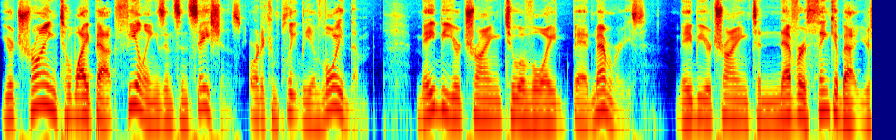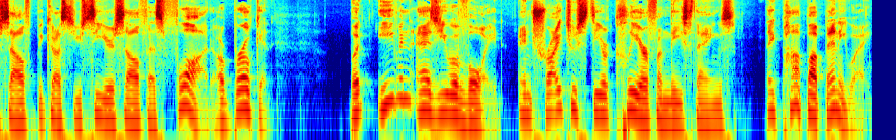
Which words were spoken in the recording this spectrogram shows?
You're trying to wipe out feelings and sensations or to completely avoid them. Maybe you're trying to avoid bad memories. Maybe you're trying to never think about yourself because you see yourself as flawed or broken. But even as you avoid and try to steer clear from these things, they pop up anyway.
